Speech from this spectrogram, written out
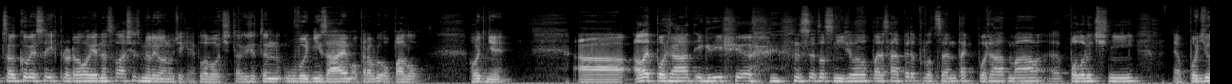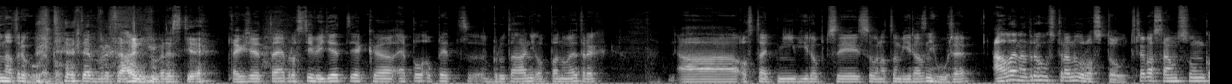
celkově se jich prodalo 1,6 milionu těch Apple Watch, takže ten úvodní zájem opravdu opadl hodně. A, ale pořád, i když se to snížilo o 55%, tak pořád má poloviční podíl na trhu Apple. to je brutální prostě. Takže to je prostě vidět, jak Apple opět brutálně opanuje trh a ostatní výrobci jsou na tom výrazně hůře, ale na druhou stranu rostou. Třeba Samsung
